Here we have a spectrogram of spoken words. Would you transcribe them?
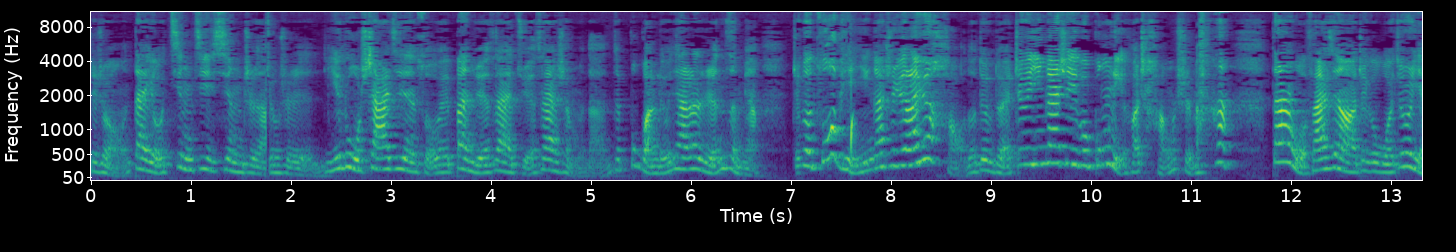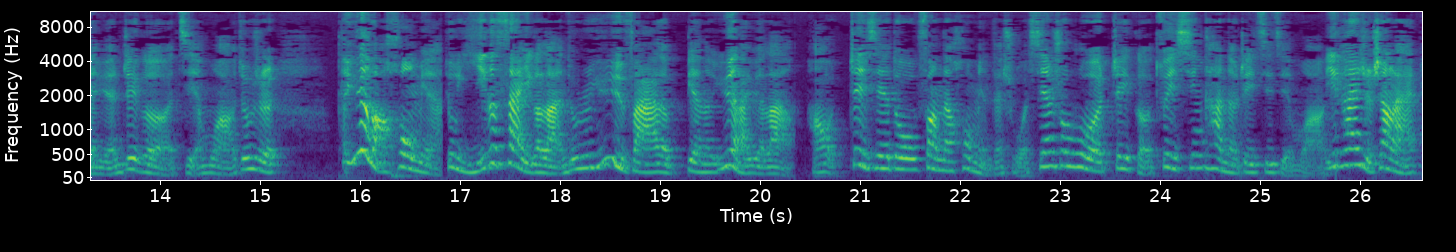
这种带有竞技性质的，就是一路杀进所谓半决赛、决赛什么的，这不管留下来的人怎么样，这个作品应该是越来越好的，对不对？这个应该是一个公理和常识吧。但是我发现啊，这个我就是演员这个节目啊，就是它越往后面就一个赛一个烂，就是愈发的变得越来越烂。好，这些都放在后面再说，先说说这个最新看的这期节目啊，一开始上来。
